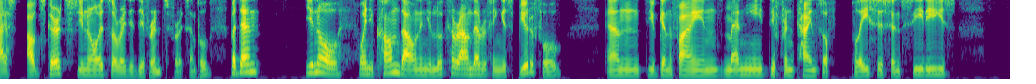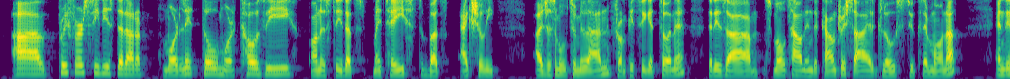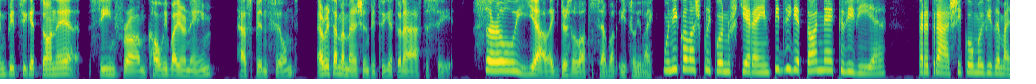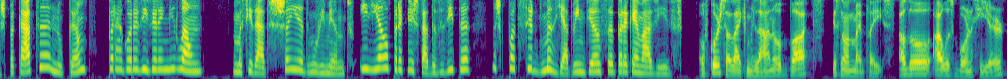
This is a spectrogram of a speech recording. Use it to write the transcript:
outskirts, you know, it's already different, for example. But then, you know, when you calm down and you look around, everything is beautiful. and you can find many different kinds of places and cities. I prefer cities that are more little, more cozy. Honestly, that's my taste. But actually, I just moved to Milan from Pizzighettone. That is a small town in the countryside close to Cremona. And in Pizzighettone, scene from Call Me By Your Name has been filmed. Every time I mention Pizzighettone, I have to say it. So yeah, like there's a lot to say about Italy. Like O Nicola explicou-nos que era em Pizzighettone que vivia. Para trás ficou uma vida mais pacata, no campo, para agora viver em Milão. Uma cidade cheia de movimento, ideal para quem está de visita, mas que pode ser demasiado intensa para quem lá vive. Of course, I like Milano, but it's not my place. Although I was born here,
